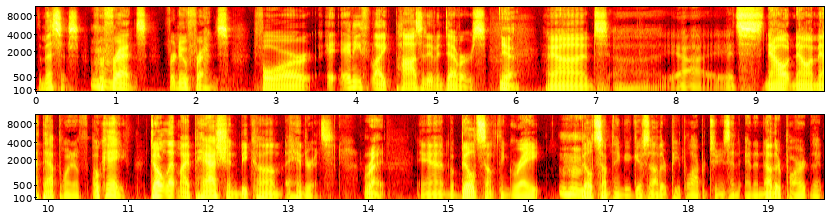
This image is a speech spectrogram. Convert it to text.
the misses, for friends, for new friends, for any like positive endeavors. Yeah. And uh, yeah, it's now now I'm at that point of okay, don't let my passion become a hindrance Right. and but build something great build something that gives other people opportunities and, and another part that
